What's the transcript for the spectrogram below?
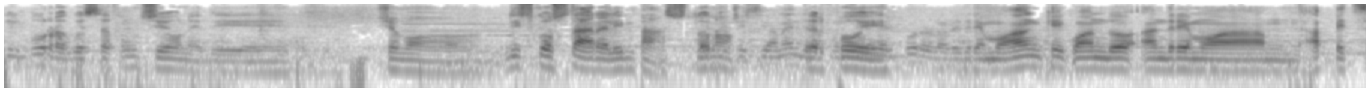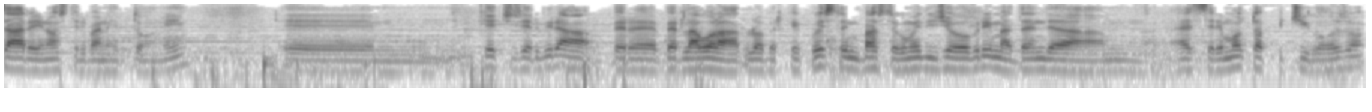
il burro ha questa funzione di diciamo, discostare l'impasto. No? Successivamente per poi... il burro la vedremo anche quando andremo a, a pezzare i nostri panettoni. Ehm, che ci servirà per, per, lavorarlo perché questo impasto come dicevo prima tende a, a essere molto appiccicoso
